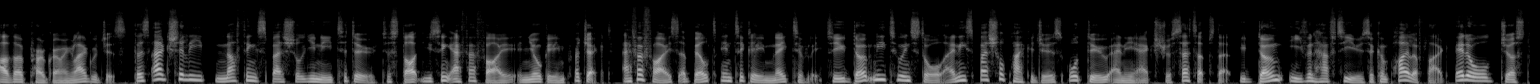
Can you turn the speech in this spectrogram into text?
other programming languages. There's actually nothing special you need to do to start using FFI in your Gleam project. FFIs are built into Gleam natively, so you don't need to install any special packages or do any extra setup step. You don't even have to use a compiler flag. It all just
